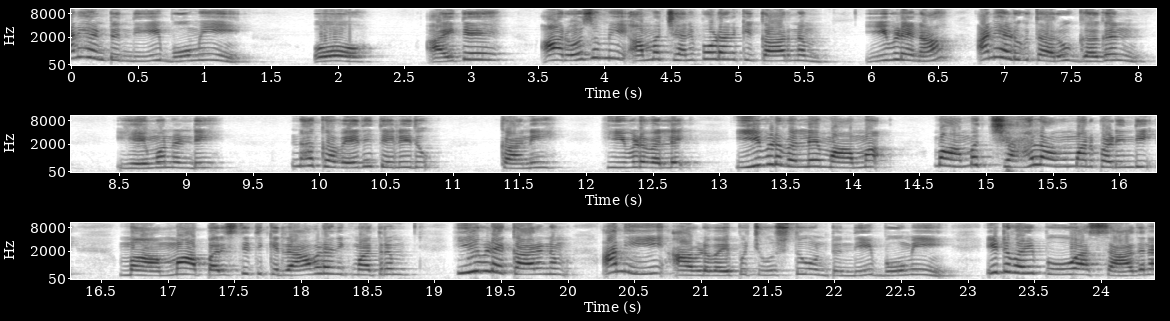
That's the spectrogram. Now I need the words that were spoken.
అని అంటుంది భూమి. ఓ అయితే ఆ రోజు మీ అమ్మ చనిపోవడానికి కారణం ఈవిడేనా అని అడుగుతారు గగన్. ఏమోనండి నాకు అవేది తెలీదు. కానీ ఈవిడ వల్లే ఈవిడ వల్లే మా అమ్మ మా అమ్మ చాలా అవమానపడింది. మా అమ్మ ఆ పరిస్థితికి రావడానికి మాత్రం ఈవిడే కారణం అని ఆవిడ వైపు చూస్తూ ఉంటుంది భూమి. ఇటువైపు ఆ సాధన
